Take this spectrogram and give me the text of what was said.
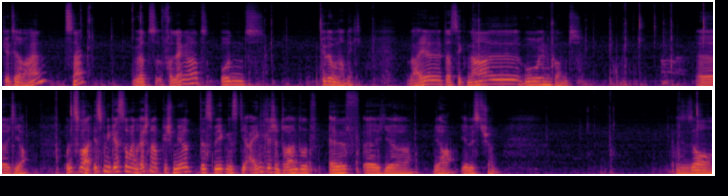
Geht hier rein. Zack. Wird verlängert und geht aber noch nicht. Weil das Signal wohin kommt. Äh, hier. Und zwar ist mir gestern mein Rechner abgeschmiert, deswegen ist die eigentliche 311 äh, hier, ja, ihr wisst schon. So.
